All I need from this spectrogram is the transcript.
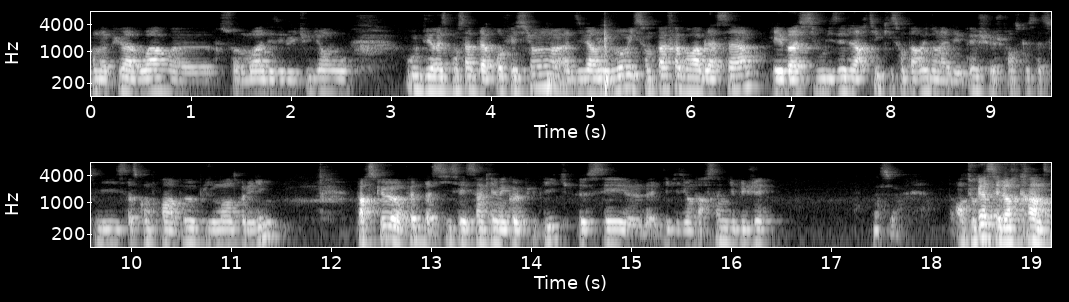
qu'on a pu avoir, que ce soit moi, des élus étudiants ou, ou des responsables de la profession à divers niveaux, ils sont pas favorables à ça. Et bah, si vous lisez les articles qui sont parus dans la dépêche, je pense que ça se lit, ça se comprend un peu plus ou moins entre les lignes. Parce que, en fait, bah, si c'est cinquième école publique, euh, c'est euh, la division par 5 du budget. Bien sûr. En tout cas, c'est leur crainte.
